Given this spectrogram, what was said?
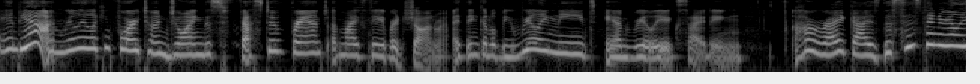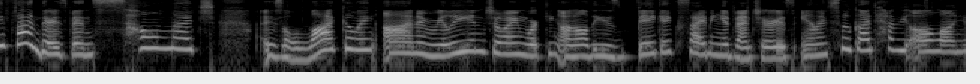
And yeah, I'm really looking forward to enjoying this festive branch of my favorite genre. I think it'll be really neat and really exciting. All right, guys, this has been really fun. There's been so much there's a lot going on. I'm really enjoying working on all these big, exciting adventures, and I'm so glad to have you all along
